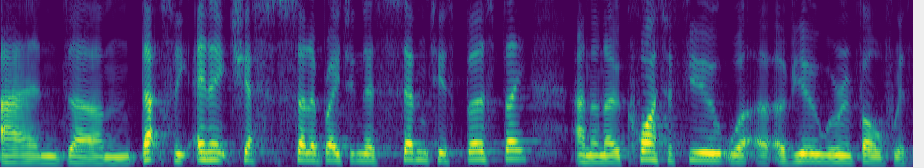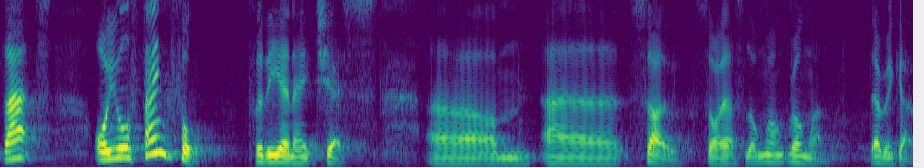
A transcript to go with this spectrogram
And um, that's the NHS celebrating their 70th birthday. And I know quite a few uh, of you were involved with that, or you're thankful for the NHS. Um, so, sorry, that's the wrong, wrong one. There we go.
